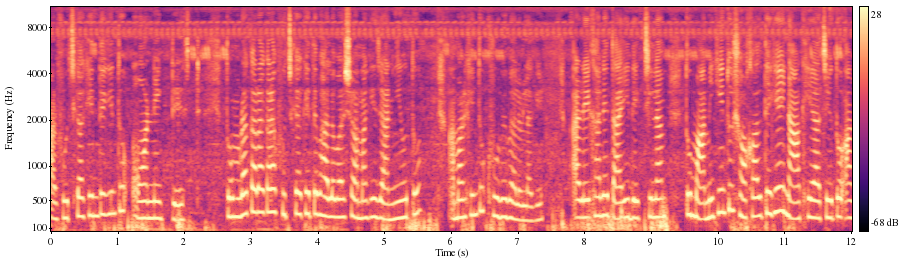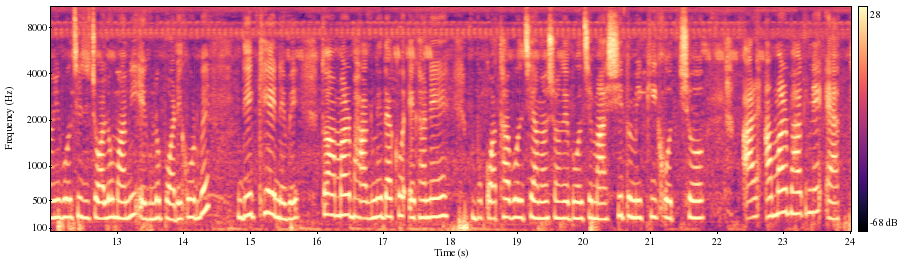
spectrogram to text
আর ফুচকা খেতে কিন্তু অনেক টেস্ট তোমরা কারা কারা ফুচকা খেতে ভালোবাসো আমাকে জানিও তো। আমার কিন্তু খুবই ভালো লাগে। আর এখানে তাই দেখছিলাম, তো মামি কিন্তু সকাল থেকেই না খেয়ে আছে, তো আমি বলছি যে চলো মামি এগুলো পরে করবে, দিয়ে খেয়ে নেবে। তো আমার ভাগ্নে দেখো এখানে কথা বলছে আমার সঙ্গে, বলছে, মাসি, তুমি কি করছ? আর আমার ভাগ্নে এত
